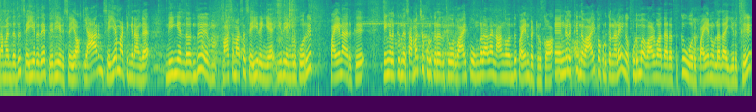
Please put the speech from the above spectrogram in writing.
நம்ம இந்த இது செய்கிறதே பெரிய விஷயம். யாரும் செய்ய மாட்டேங்கிறாங்க. நீங்கள் இந்த வந்து மாதம் மாதம் செய்கிறீங்க இது எங்களுக்கு ஒரு பயனாக இருக்குது எங்களுக்கு இந்த சமைச்சு கொடுக்கறதுக்கு ஒரு வாய்ப்பு உங்களால் நாங்கள் வந்து பயன்பெற்றிருக்கோம். எங்களுக்கு இந்த வாய்ப்பை கொடுக்கறனால எங்கள் குடும்ப வாழ்வாதாரத்துக்கு ஒரு பயனுள்ளதாக இருக்குது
